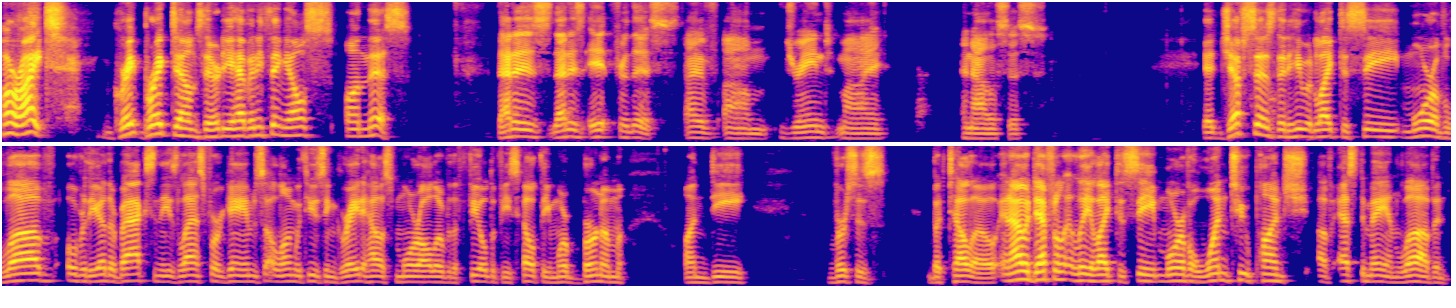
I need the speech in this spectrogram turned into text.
All right. Great breakdowns there. Do you have anything else on this? That is that is it for this. I've um drained my analysis. Yeah, Jeff says that he would like to see more of Love over the other backs in these last four games, along with using Greathouse more all over the field if he's healthy, more Burnham on D versus Batello. And I would definitely like to see more of a one two punch of Estime and Love. And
